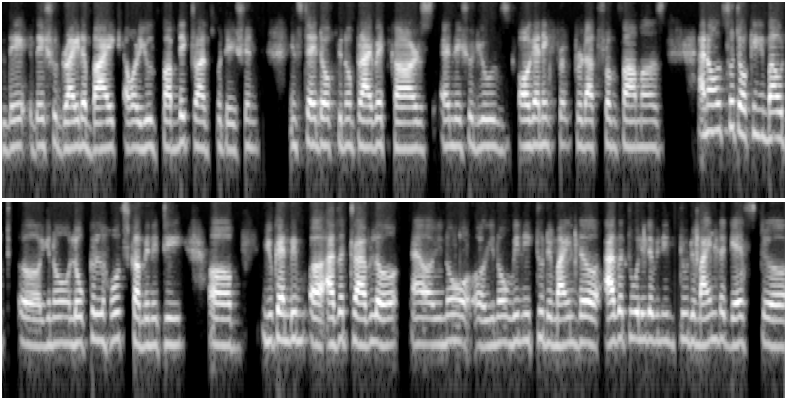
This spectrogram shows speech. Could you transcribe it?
they they should ride a bike or use public transportation instead of you know private cars and they should use organic pr- products from farmers. And also talking about uh, you know local host community uh, you can be uh, as a traveler uh, you know uh, you know we need to remind the as a tour leader we need to remind the guest uh,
